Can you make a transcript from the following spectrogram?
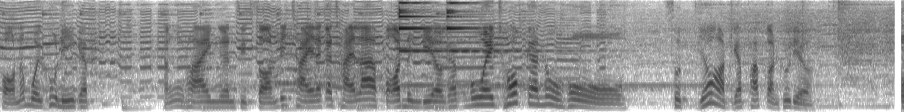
ของนักมวยคู่นี้ครับ ทั้งพลายเงินสิทธิ์สอนพิชัยแล้วก็ชายล่าปอนหนึ่งเดียวครับ มวยชกกันโอ้โห สุดยอดครับพักก่อนคู่เดียวโอ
